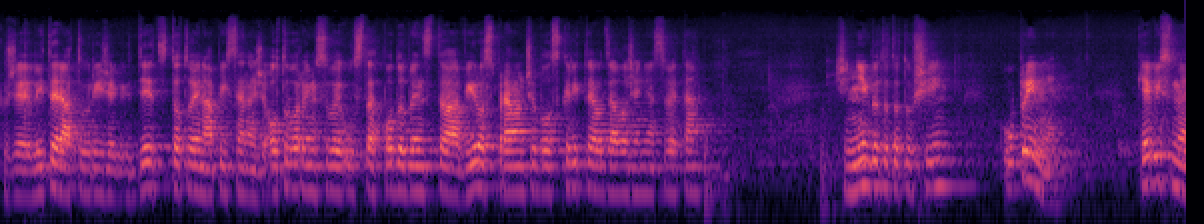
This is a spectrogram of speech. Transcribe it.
akože literatúry, že kde toto je napísané, že otvorím svoje ústa podobenstva a vyrozprávam, čo bolo skryté od založenia sveta. Či niekto toto tuší? Úprimne, keby sme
